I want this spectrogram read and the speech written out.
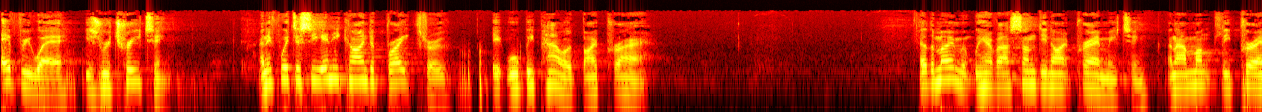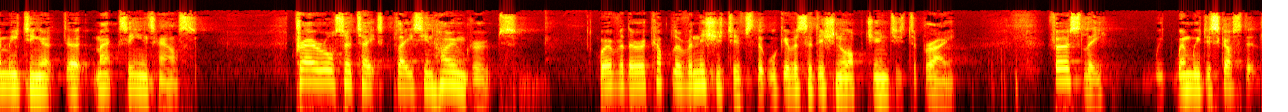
everywhere is retreating. And if we're to see any kind of breakthrough, it will be powered by prayer. At the moment, we have our Sunday night prayer meeting and our monthly prayer meeting at uh, Maxine's house. Prayer also takes place in home groups. However, there are a couple of initiatives that will give us additional opportunities to pray. Firstly, we, when we discussed it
